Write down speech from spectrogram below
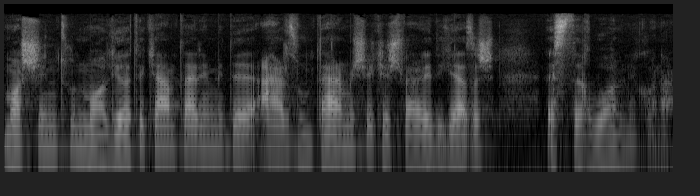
ماشینتون مالیات کمتری میده ارزونتر میشه کشورهای دیگه ازش استقبال می‌کنن.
